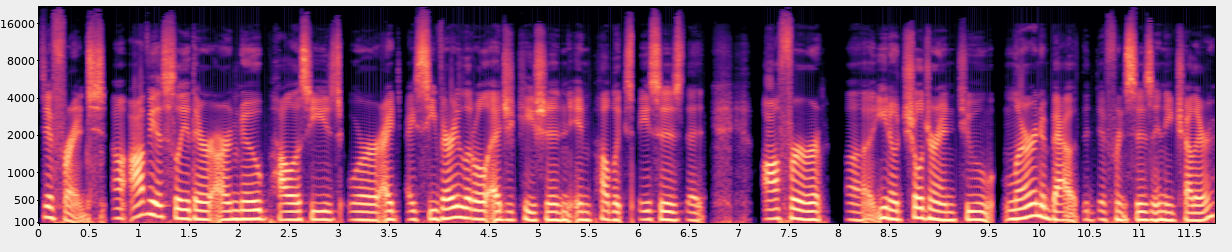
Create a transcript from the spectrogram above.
different. Uh, obviously, there are no policies, or I, I, see very little education in public spaces that offer, uh, you know, children to learn about the differences in each other.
